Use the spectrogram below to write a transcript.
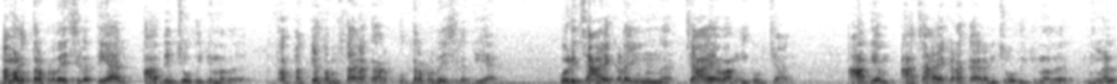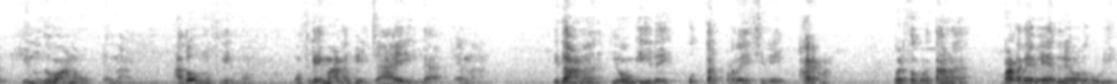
നമ്മൾ ഉത്തർപ്രദേശിലെത്തിയാൽ ആദ്യം ചോദിക്കുന്നത് മറ്റു സംസ്ഥാനക്കാർ ഉത്തർപ്രദേശിലെത്തിയാൽ ഒരു ചായക്കടയിൽ നിന്ന് ചായ വാങ്ങി കുടിച്ചാൽ ആദ്യം ആ ചായക്കടക്കാരൻ ചോദിക്കുന്നത് നിങ്ങൾ ഹിന്ദുവാണോ എന്നാണ്. അതോ മുസ്ലിമോ? മുസ്ലിം ആണെങ്കിൽ ചായയില്ല എന്നാണ്. ഇതാണ് യോഗിയുടെ ഉത്തർപ്രദേശിലെ ഭരണം. ഒരു സുഹൃത്താണ് വളരെ വേദനയോടുകൂടി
